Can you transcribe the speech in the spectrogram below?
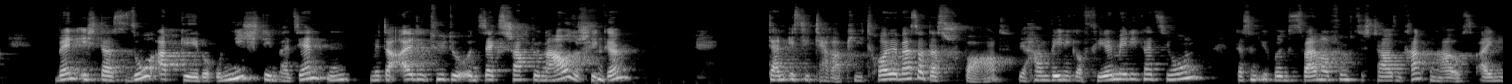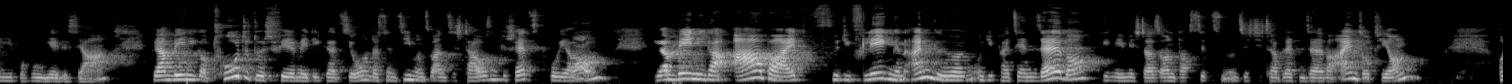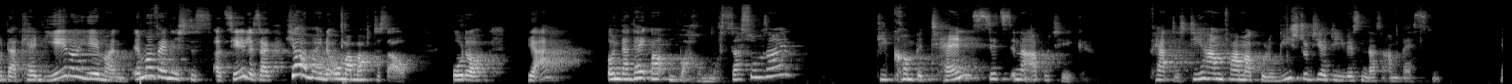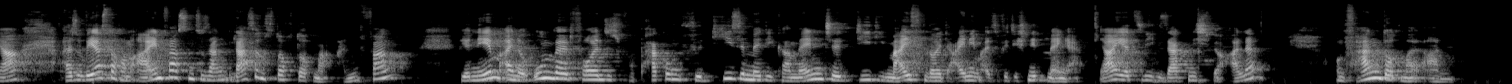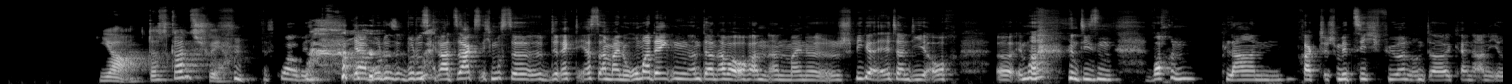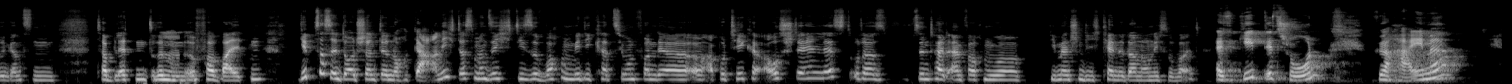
wenn ich das so abgebe und nicht den Patienten mit der Aldi-Tüte und sechs Schachteln nach Hause schicke, dann ist die Therapietreue besser, das spart. Wir haben weniger Fehlmedikation. Das sind übrigens 250.000 Krankenhauseinlieferungen jedes Jahr. Wir haben weniger Tote durch Fehlmedikation. Das sind 27.000 geschätzt pro Jahr. Wow. Wir haben weniger Arbeit für die pflegenden Angehörigen und die Patienten selber, die nämlich da sonntags sitzen und sich die Tabletten selber einsortieren. Und da kennt jeder jemand, immer wenn ich das erzähle, sagt, ja, meine Oma macht das auch. Oder, ja. Und dann denkt man, warum muss das so sein? Die Kompetenz sitzt in der Apotheke. Fertig. Die haben Pharmakologie studiert, die wissen das am besten. Ja, also wäre es doch am einfachsten zu sagen, lass uns doch dort mal anfangen. Wir nehmen eine umweltfreundliche Verpackung für diese Medikamente, die die meisten Leute einnehmen, also für die Schnittmenge. Ja, jetzt wie gesagt nicht für alle. Und fangen dort mal an. Ja, das ist ganz schwer. Hm, das glaube ich. Ja, wo du wo es gerade sagst, ich musste direkt erst an meine Oma denken und dann aber auch an, an meine Schwiegereltern, die auch äh, immer diesen Wochenplan praktisch mit sich führen und da, keine Ahnung, ihre ganzen Tabletten drin mhm. äh, verwalten. Gibt es das in Deutschland denn noch gar nicht, dass man sich diese Wochenmedikation von der äh, Apotheke ausstellen lässt? Oder sind halt einfach nur die Menschen, die ich kenne, da noch nicht so weit? Es gibt es schon für Heime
